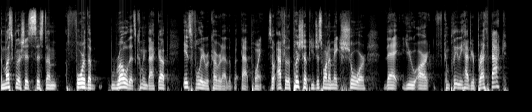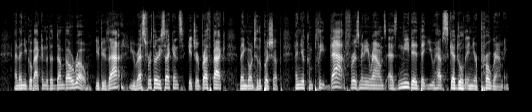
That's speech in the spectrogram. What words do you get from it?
The muscular system for the row that's coming back up is fully recovered at, the, at that point. So after the push up, you just want to make sure that you are completely have your breath back, and then you go back into the dumbbell row. You do that, you rest for 30 seconds, get your breath back, then go into the push up, and you'll complete that for as many rounds as needed that you have scheduled in your programming.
